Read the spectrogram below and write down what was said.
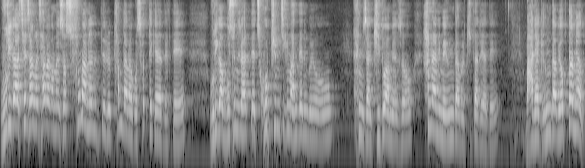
우리가 세상을 살아가면서 수많은 일들을 판단하고 선택해야 될 때 우리가 무슨 일을 할 때 조급히 움직이면 안 되는 거예요. 항상 기도하면서 하나님의 응답을 기다려야 돼. 만약에 응답이 없다면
